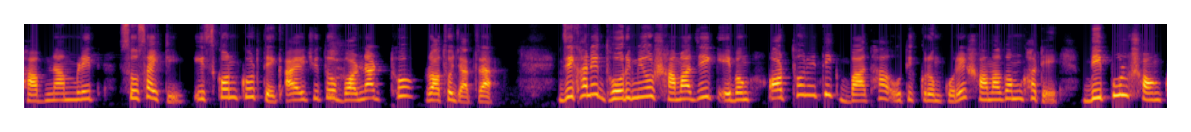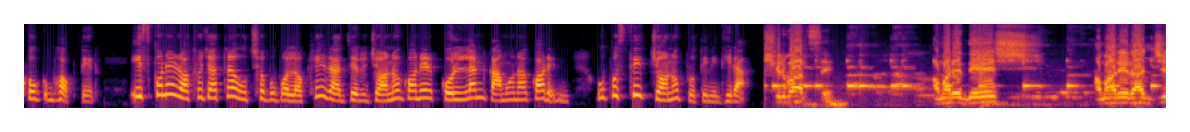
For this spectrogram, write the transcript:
ভাবনামৃত সোসাইটি ইসকন কর্তৃক আয়োজিত বর্ণাঢ্য রথযাত্রা যেখানে ধর্মীয় সামাজিক এবং অর্থনৈতিক বাধা অতিক্রম করে সমাগম ঘটে বিপুল সংখ্যক ভক্তের ইসকনের রথযাত্রা উৎসব উপলক্ষে রাজ্যের জনগণের কল্যাণ কামনা করেন উপস্থিত জনপ্রতিনিধিরা आशीर्वाद से हमारे देश हमारे राज्य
